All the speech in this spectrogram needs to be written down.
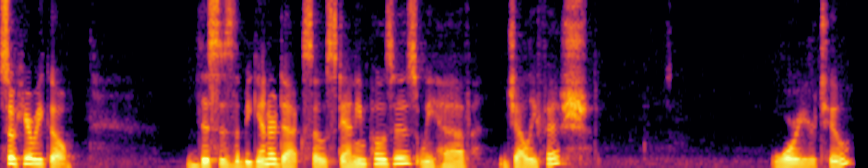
So here we go. This is the beginner deck. So standing poses, we have Jellyfish, Warrior 2,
